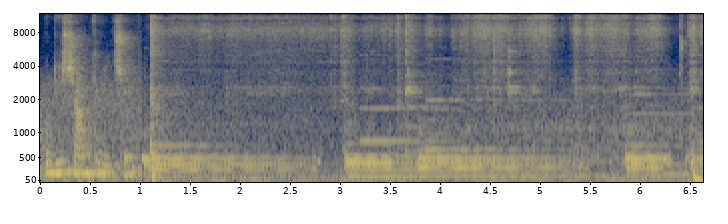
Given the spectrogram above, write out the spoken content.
pulisce anche vicino Thank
